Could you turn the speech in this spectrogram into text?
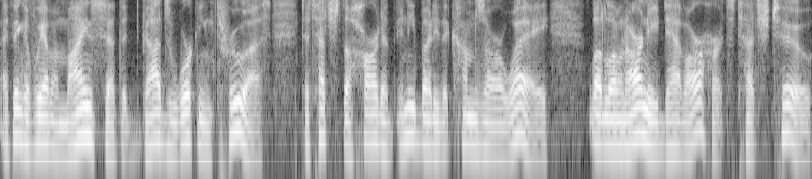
I think if we have a mindset that God's working through us to touch the heart of anybody that comes our way, let alone our need to have our hearts touched too,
